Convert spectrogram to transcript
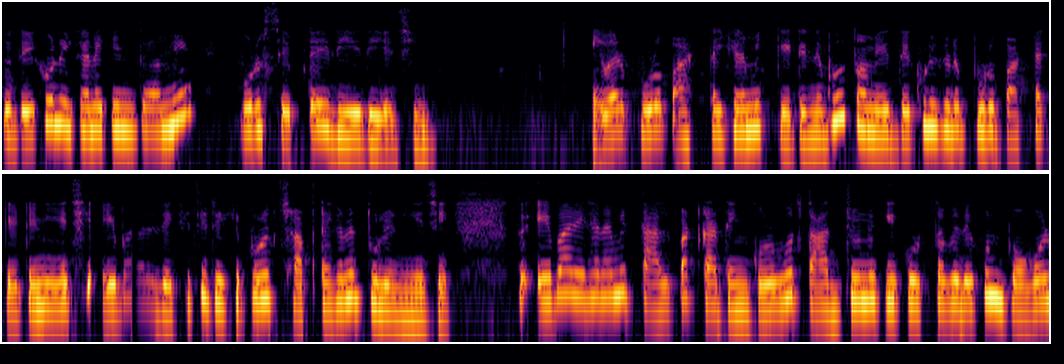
তো দেখুন, এখানে কিন্তু আমি পুরো শেপটাই দিয়ে দিয়েছি। এবার পুরো পাটটা এখানে আমি কেটে নেব। তো আমি দেখুন, এখানে পুরো পাটটা কেটে নিয়েছি। এবার রেখেছি, রেখে পুরো ছাপটা এখানে তুলে নিয়েছি। তো এবার এখানে আমি তালপাট কাটিং করব। তার জন্য কি করতে হবে দেখুন, বগল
